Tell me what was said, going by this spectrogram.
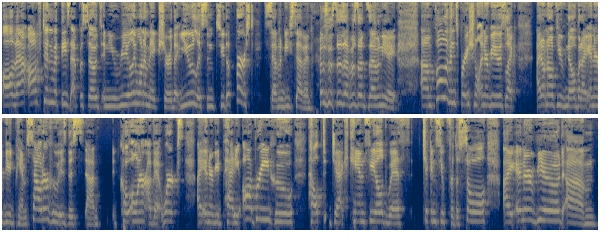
all that often with these episodes and you really want to make sure that you listen to the first 77 this is episode 78 um, full of inspirational interviews like i don't know if you know but i interviewed pam souter who is this um, co-owner of It Works. I interviewed Patty Aubery, who helped Jack Canfield with Chicken Soup for the Soul. I interviewed um,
